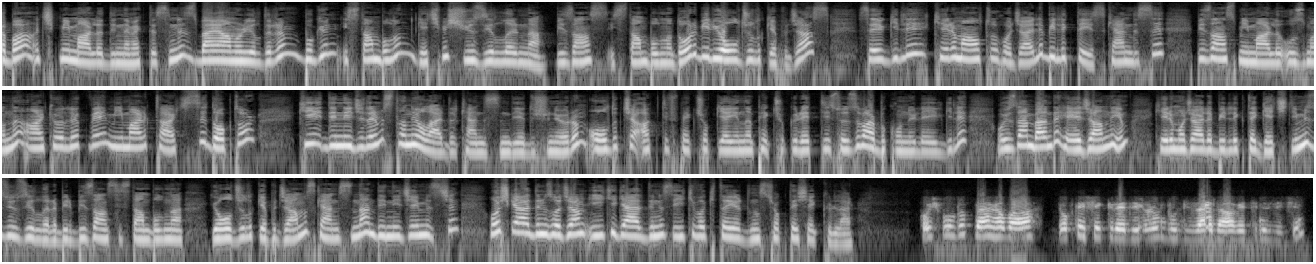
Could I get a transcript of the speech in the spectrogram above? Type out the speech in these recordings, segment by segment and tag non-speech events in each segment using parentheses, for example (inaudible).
Merhaba, Açık Mimarlığı dinlemektesiniz. Ben Yağmur Yıldırım. Bugün İstanbul'un geçmiş yüzyıllarına, Bizans İstanbul'una doğru bir yolculuk yapacağız. Sevgili Kerim Altuğ Hoca ile birlikteyiz. Kendisi Bizans mimarlığı uzmanı, arkeolog ve mimarlık tarihçisi doktor. Ki dinleyicilerimiz tanıyorlardır kendisini diye düşünüyorum. Oldukça aktif pek çok yayını, pek çok ürettiği sözü var bu konuyla ilgili. O yüzden ben de heyecanlıyım. Kerim Hoca ile birlikte geçtiğimiz yüzyıllara bir Bizans İstanbul'una yolculuk yapacağımız kendisinden dinleyeceğimiz için. Hoş geldiniz hocam, iyi ki geldiniz, iyi ki vakit ayırdınız. Çok teşekkürler. Hoş bulduk, merhaba. Çok teşekkür ediyorum bu güzel davetiniz için.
